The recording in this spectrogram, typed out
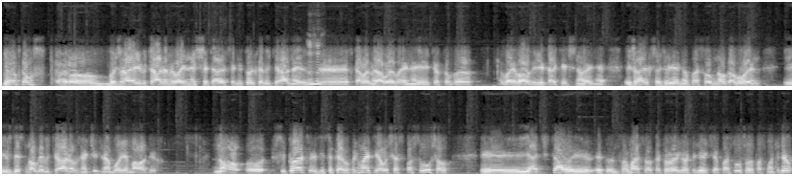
Дело в том, что э, в Израиле ветеранами войны считаются не только ветераны э, Второй мировой войны и те, кто воевал в Великой Отечественной войне. Израиль, к сожалению, прошел много войн, и здесь много ветеранов, значительно более молодых. Но э, ситуация здесь такая. Вы понимаете, я вот сейчас послушал, и я читал эту информацию, о которой идет речь, я послушал, посмотрел,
